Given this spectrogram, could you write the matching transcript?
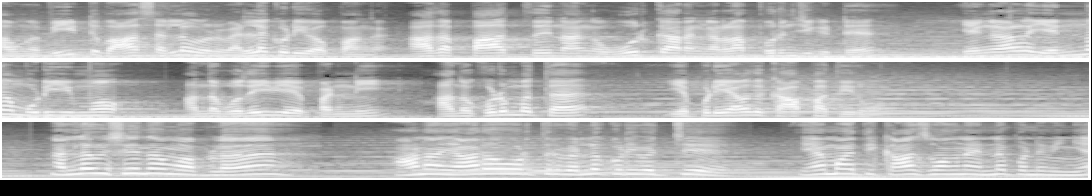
அவங்க வீட்டு வாசல்ல ஒரு வெள்ளைக்குடி வைப்பாங்க. அதை பார்த்து நாங்கள் ஊர்க்காரங்கெல்லாம் புரிஞ்சுக்கிட்டு எங்களால் என்ன முடியுமோ அந்த உதவியை பண்ணி அந்த குடும்பத்தை எப்படியாவது காப்பாற்றிடுவோம் நல்ல விஷயம்தான் மாப்பிள ஆனால் யாரோ ஒருத்தர் வெள்ளைக்கொடி வச்சு ஏமாற்றி காசு வாங்கினா என்ன பண்ணுவீங்க?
